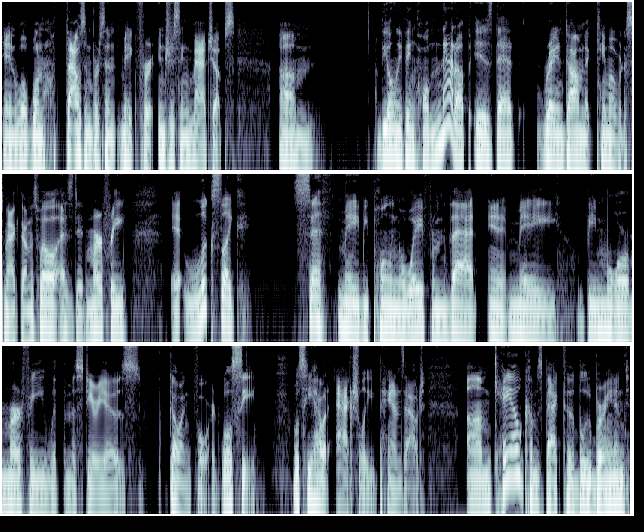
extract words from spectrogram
and will 1000% make for interesting matchups. Um, the only thing holding that up is that Rey and Dominic came over to SmackDown as well, as did Murphy. It looks like Seth may be pulling away from that, and it may be more Murphy with the Mysterios going forward. We'll see. We'll see how it actually pans out. Um, KO comes back to the blue brand,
